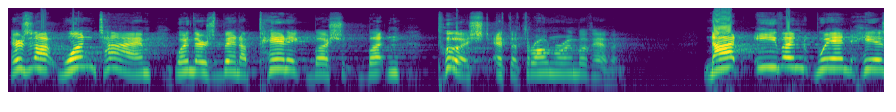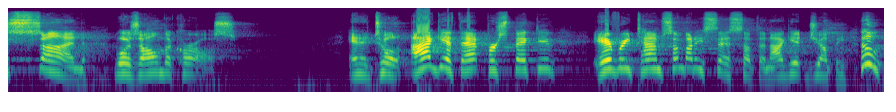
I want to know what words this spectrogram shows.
There's not one time when there's been a panic button pushed at the throne room of heaven. Not even when his son was on the cross. And until I get that perspective, every time somebody says something, I get jumpy. Oh,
